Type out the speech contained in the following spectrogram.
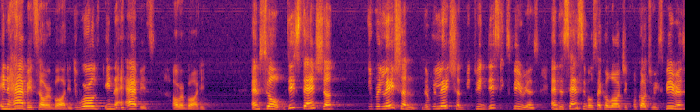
inhabits our body. The world inhabits our body. And so this tension, the relation, the relation between this experience and the sensible psychological cultural experience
